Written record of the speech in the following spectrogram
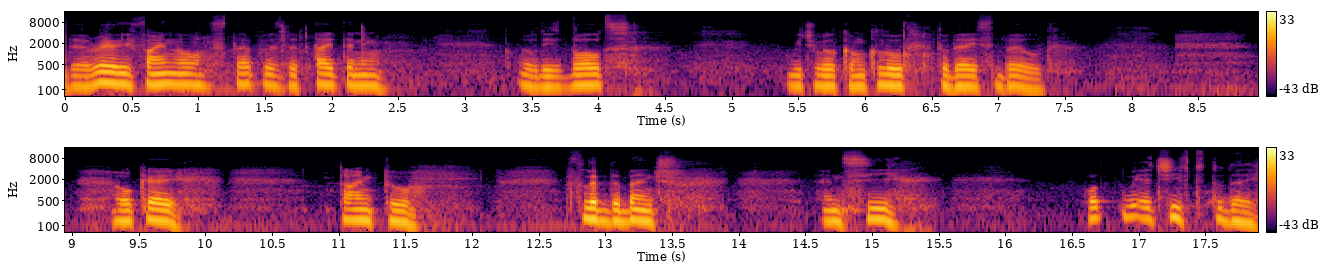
the really final step is the tightening of these bolts which will conclude today's build. Okay time to flip the bench and see what we achieved today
